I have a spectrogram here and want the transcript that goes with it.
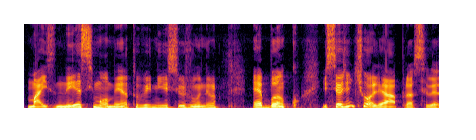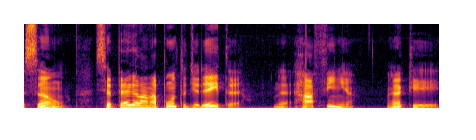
Mas nesse momento o Vinícius Júnior é banco. E se a gente olhar para a seleção, você pega lá na ponta direita, né, Rafinha, né, que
